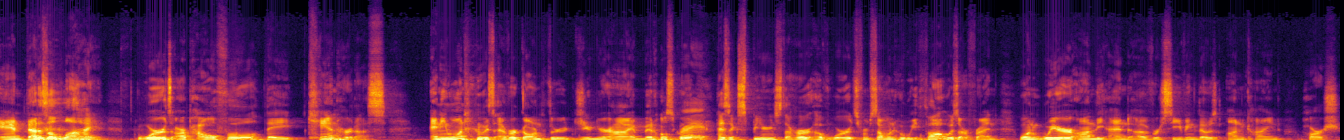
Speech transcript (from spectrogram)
And that is a lie. Words are powerful, they can hurt us. Anyone who has ever gone through junior high, middle school right. has experienced the hurt of words from someone who we thought was our friend when we're on the end of receiving those unkind harsh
